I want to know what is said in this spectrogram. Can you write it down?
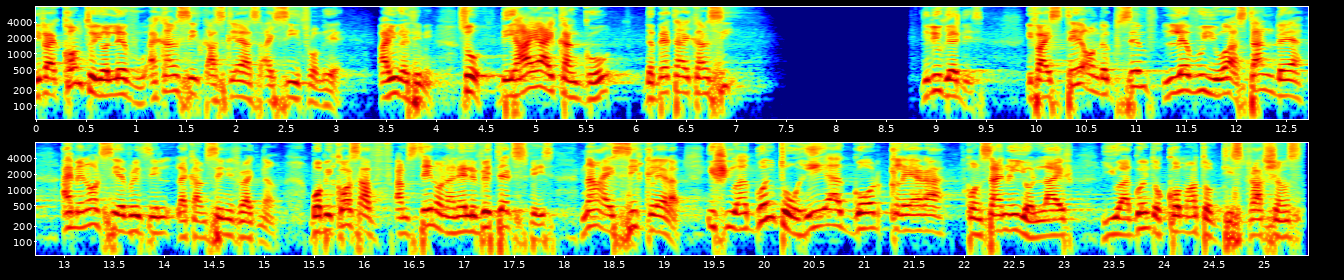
If I come to your level, I can't see it as clear as I see it from here. Are you getting me? So, the higher I can go, the better I can see. Did you get this? If I stay on the same level you are, stand there, I may not see everything like I'm seeing it right now. But because i am staying on an elevated space, now I see clearer. If you are going to hear God clearer concerning your life, you are going to come out of distractions.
